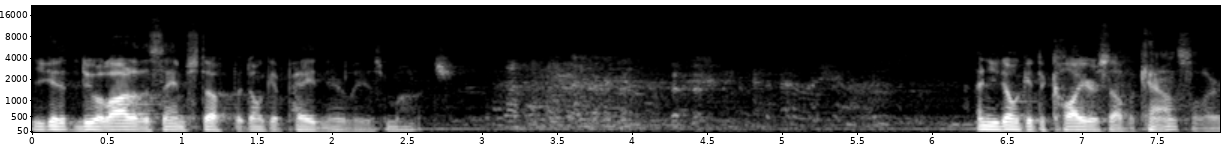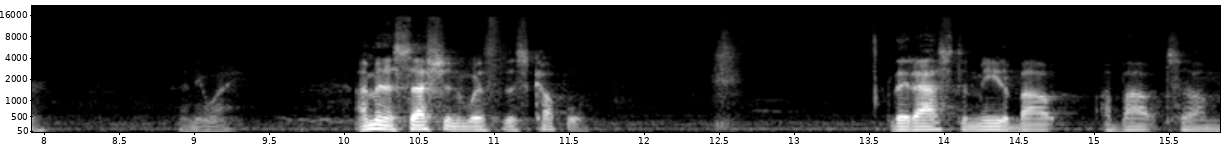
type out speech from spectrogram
you get to do a lot of the same stuff, but don't get paid nearly as much. and you don't get to call yourself a counselor. Anyway, I'm in a session with this couple. They'd asked to meet about, about um,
